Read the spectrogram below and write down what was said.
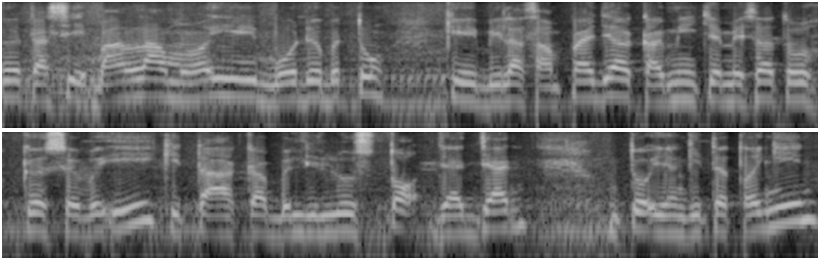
ke Tasik Banglang melalui border Betung. Okey, bila sampai je kami macam biasa terus ke server E, kita akan beli dulu stok jajan untuk yang kita teringin.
